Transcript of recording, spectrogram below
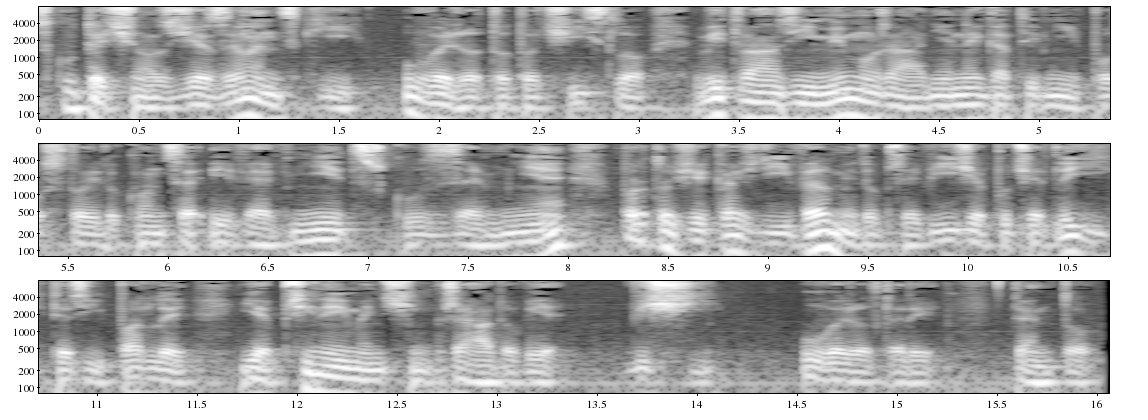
Skutečnost, že Zelenský uvedl toto číslo, vytváří mimořádně negativní postoj dokonce i ve vnitřku země, protože každý velmi dobře ví, že počet lidí, kteří padli, je při nejmenším řádově vyšší, uvedl tedy tento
